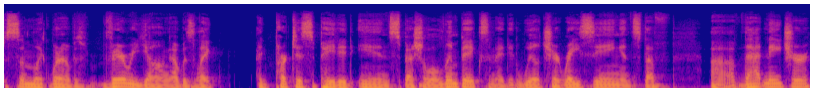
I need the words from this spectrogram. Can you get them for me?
some like when i was very young i was like i participated in special olympics and i did wheelchair racing and stuff uh, of that nature.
